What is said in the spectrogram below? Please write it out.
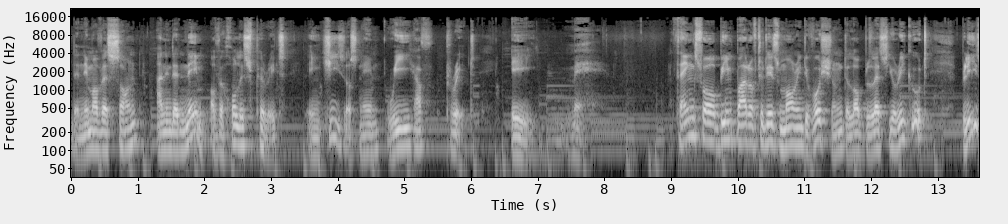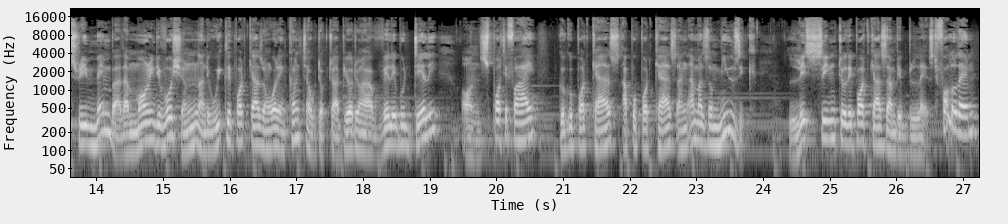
the name of the Son, and in the name of the Holy Spirit, in Jesus' name we have prayed. Amen. Thanks for being part of today's morning devotion. The Lord bless you really good. Please remember that morning devotion and the weekly podcast on What Encounter with Dr. Abiodun are available daily on Spotify, Google Podcasts, Apple Podcasts, and Amazon Music. Listen to the podcast and be blessed. Follow them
